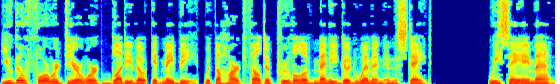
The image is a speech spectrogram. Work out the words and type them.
You go forward to your work bloody though it may be, with the heartfelt approval of many good women in the state. We say Amen.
